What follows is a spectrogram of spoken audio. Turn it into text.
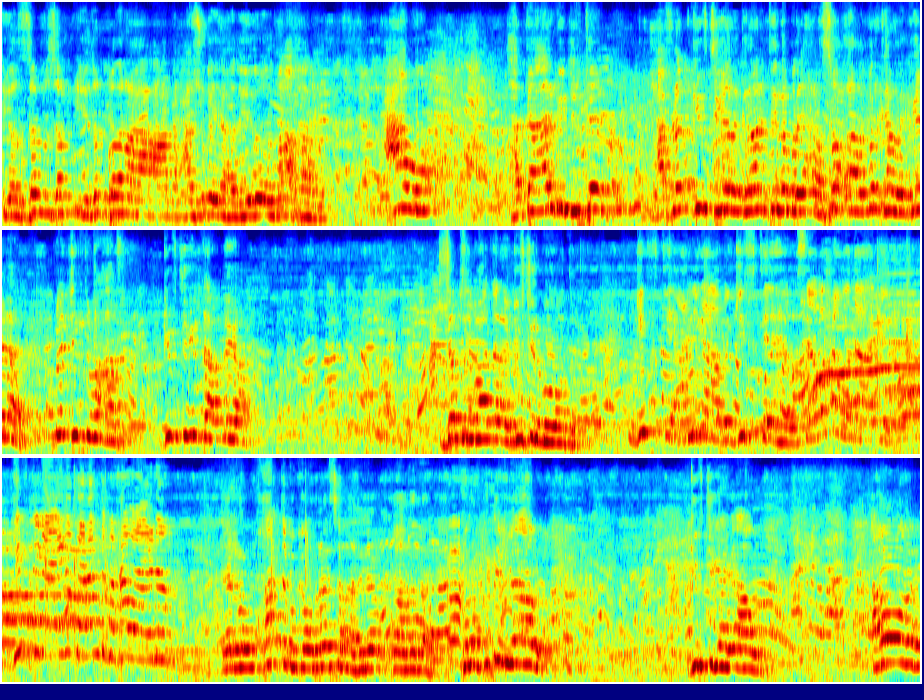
iyo zamzam iyo dad badan aan waxaan sugaya hadiyadooda ma aqaano caawa حتى أرجع جبتين. حفلات كيف تيجي الجرار لما مريح الصوت على مركز الكيلة ما جبت محاس كيف تيجي تعطيها زمزم ما ترى كيف تيجي الموضوع جفتي يا قاعد بجفتي وسواها وأنا أبي. جفتي يا إيه ما عندي محل أنا. إيه لو خاتم كورس هذا يا أبو قادر أنا. كورس جفتي يا أبو أوه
